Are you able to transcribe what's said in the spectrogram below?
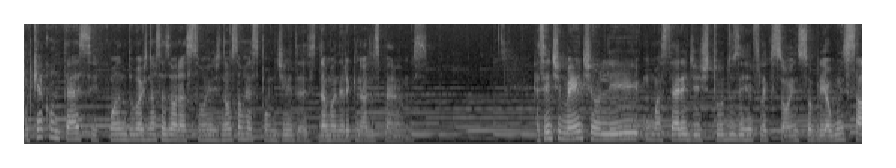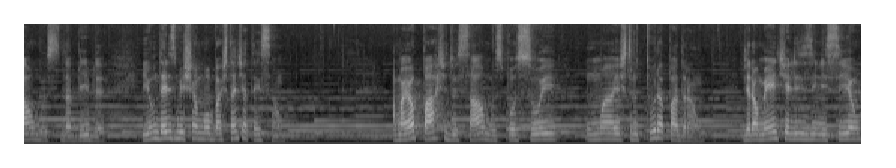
O que acontece quando as nossas orações não são respondidas da maneira que nós esperamos? Recentemente eu li uma série de estudos e reflexões sobre alguns salmos da Bíblia e um deles me chamou bastante atenção. A maior parte dos salmos possui uma estrutura padrão. Geralmente eles iniciam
